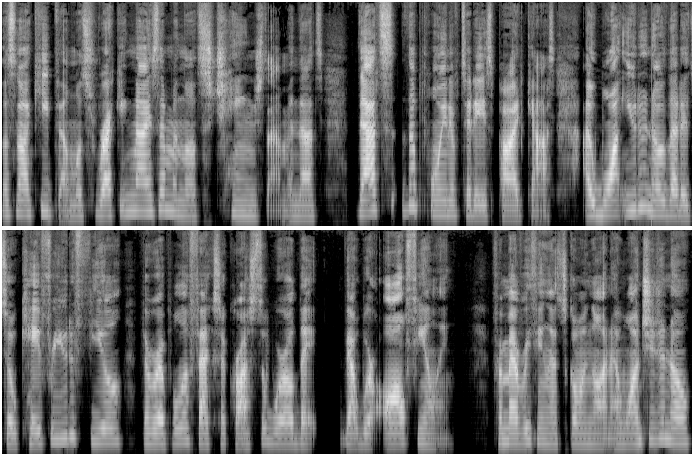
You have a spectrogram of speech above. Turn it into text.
Let's not keep them. Let's recognize them and let's change them. And that's that's the point of today's podcast. I want you to know that it's okay for you to feel the ripple effects across the world that that we're all feeling from everything that's going on. I want you to know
